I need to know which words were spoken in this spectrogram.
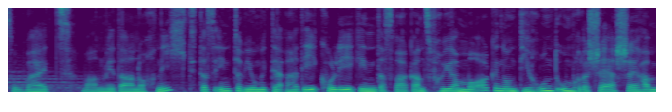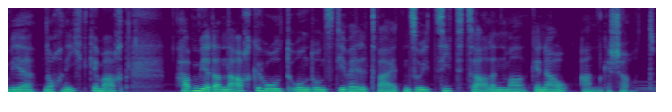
Soweit waren wir da noch nicht. Das Interview mit der AD-Kollegin, das war ganz früh am Morgen und die Rundum-Recherche haben wir noch nicht gemacht. Haben wir dann nachgeholt und uns die weltweiten Suizidzahlen mal genau angeschaut.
